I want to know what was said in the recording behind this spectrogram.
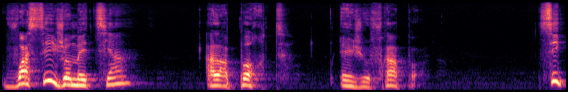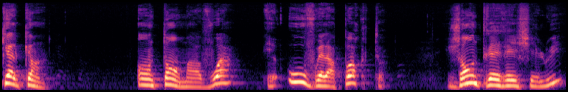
Voici, je me tiens à la porte et je frappe. Si quelqu'un entend ma voix et ouvre la porte, j'entrerai chez lui,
